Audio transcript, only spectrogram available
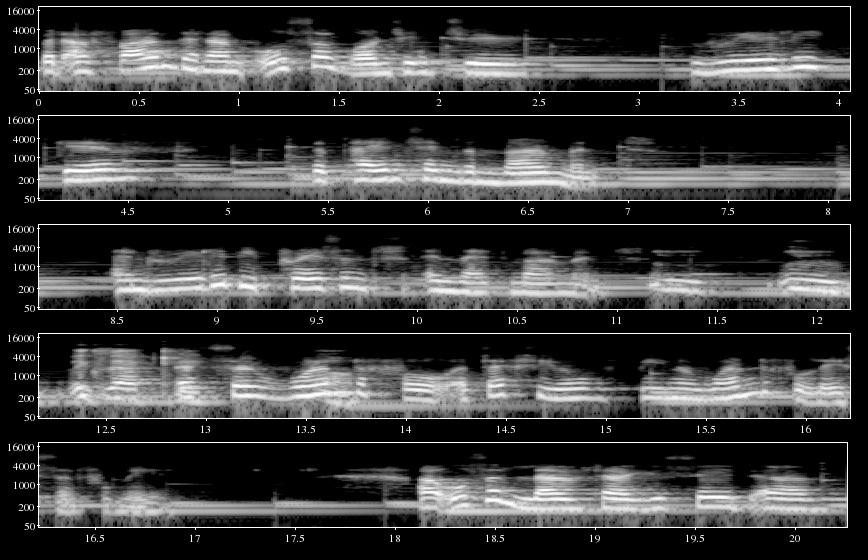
But I find that I'm also wanting to really give the painting the moment and really be present in that moment. Mm, mm, exactly. It's so wonderful. Oh. It's actually been a wonderful lesson for me. I also loved how you said um,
